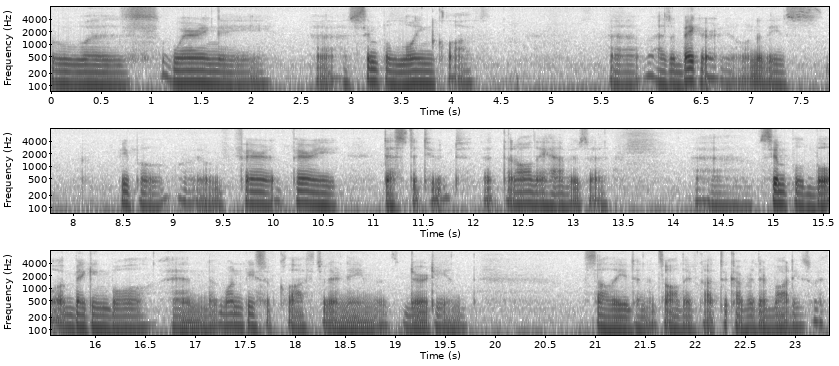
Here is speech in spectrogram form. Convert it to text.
who was wearing a, a simple loincloth uh, as a baker, you know, one of these people very, very destitute, that, that all they have is a, a simple bowl, a begging bowl and one piece of cloth to their name that's dirty and sullied and it's all they've got to cover their bodies with.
